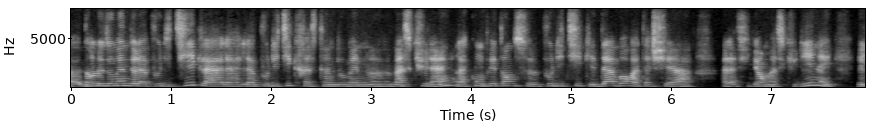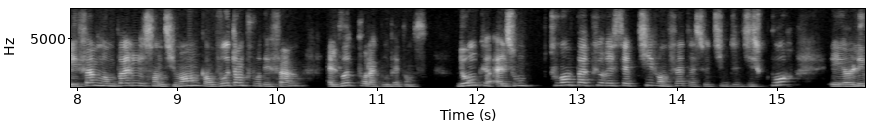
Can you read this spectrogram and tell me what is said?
euh, dans le domaine de la politique, la, politique reste un domaine euh, masculin. La compétence politique est d'abord attachée à, la figure masculine, et, les femmes n'ont pas le sentiment qu'en votant pour des femmes, elles votent pour la compétence. Donc, elles sont souvent pas plus réceptives en fait à ce type de discours, et les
